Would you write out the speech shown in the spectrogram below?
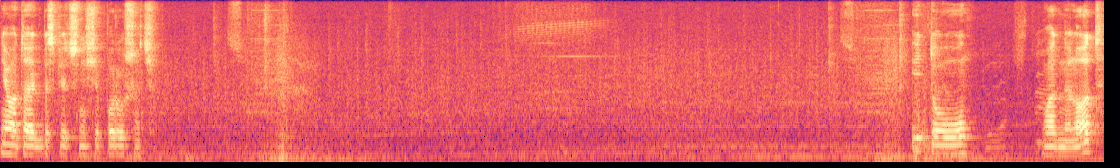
Nie ma to jak bezpiecznie się poruszać. I tu ładny lot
